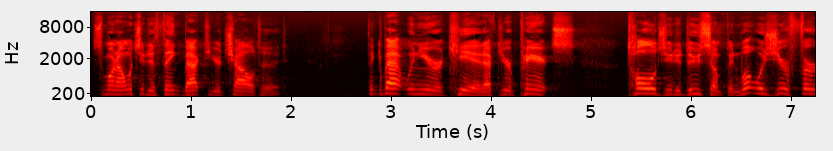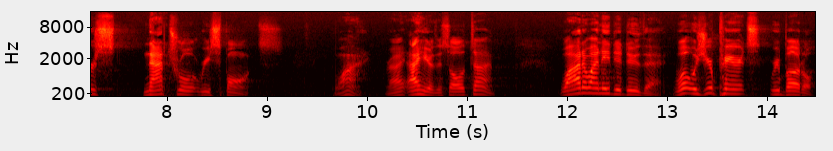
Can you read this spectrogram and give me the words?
This morning, I want you to think back to your childhood. Think about when you were a kid, after your parents told you to do something, what was your first natural response? Why? Right? I hear this all the time. Why do I need to do that? What was your parents' rebuttal?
